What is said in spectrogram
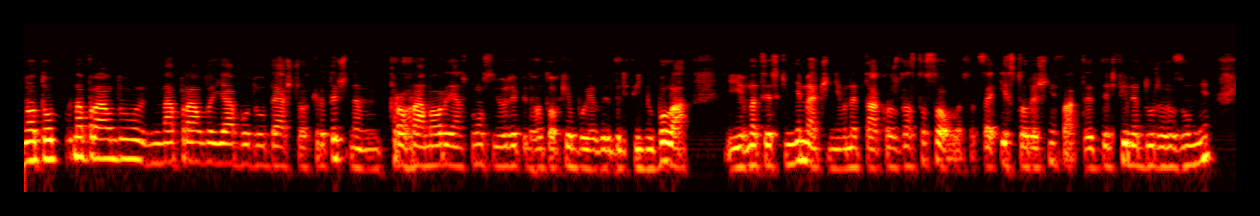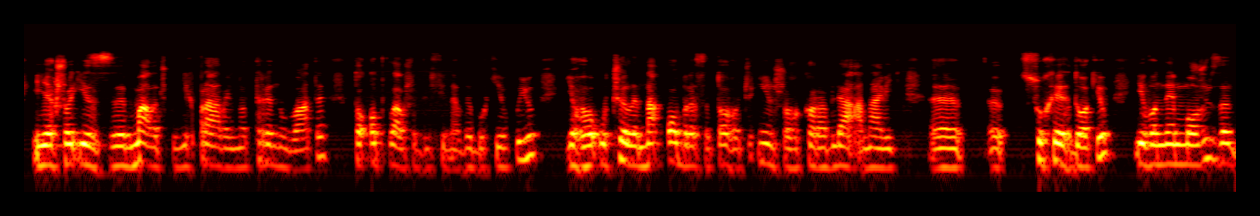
Ну тут направду направду я буду дещо критичним. Програма в радянському союзі підготовки бойових дельфінів була, і в нацистській Німеччині вони також застосовувалися. Це історичні факти. Дельфіни дуже розумні, і якщо із маличку їх правильно тренувати, то обклавши дельфіна вибухівкою, його учили на обриси того чи іншого корабля, а навіть е, сухих доків, і вони можуть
